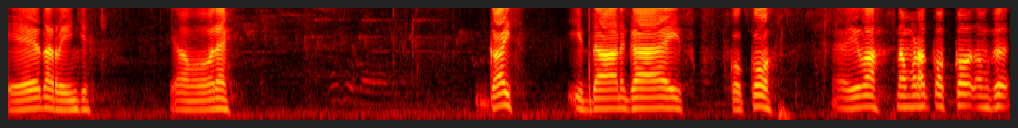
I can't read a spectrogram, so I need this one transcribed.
ഏതാ റേഞ്ച് മോനെ. ഗായ്സ് ഇതാണ് ഗായ്സ് കൊക്കോ. അയ്യവാ നമ്മുടെ കൊക്കോ നമുക്ക്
